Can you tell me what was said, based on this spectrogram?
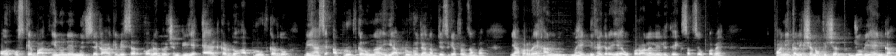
और उसके बाद इन्होंने मुझसे कहा कि भाई सर कोलेबोरेशन के लिए ऐड कर दो अप्रूव कर दो। मैं यहाँ से अप्रूव करूँगा, ये अप्रूव हो जाएगा। जैसे कि फॉर एग्ज़ाम्पल यहाँ पर रेहान महक दिखाई दे रहा है ऊपर वाला ले लेते हैं सबसे ऊपर में। फनी कलेक्शन ऑफिशियल जो भी है इनका,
